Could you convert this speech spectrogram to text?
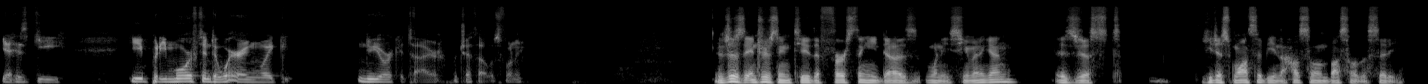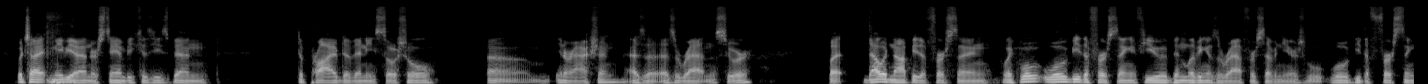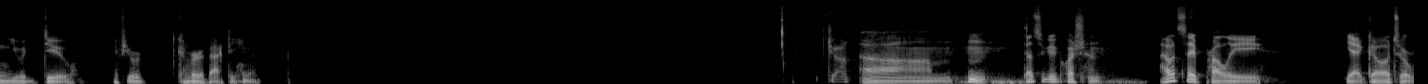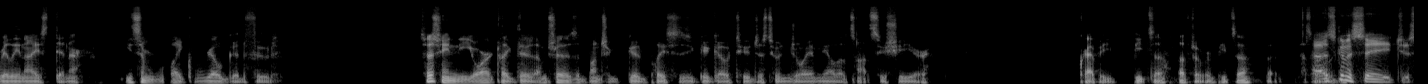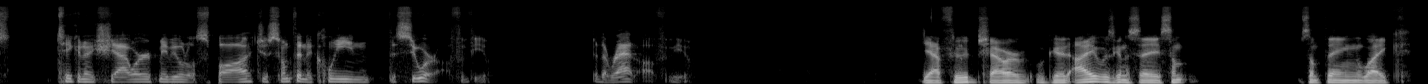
Yeah, his gi. He but he morphed into wearing like New York attire, which I thought was funny. It's just interesting too. The first thing he does when he's human again is just he just wants to be in the hustle and bustle of the city, which I maybe I understand because he's been deprived of any social um, interaction as a as a rat in the sewer but that would not be the first thing. Like, what, what would be the first thing if you had been living as a rat for seven years? What, what would be the first thing you would do if you were converted back to human? Jon, Um, hmm, that's a good question. I would say probably, yeah, go out to a really nice dinner, eat some like real good food, especially in New York. Like, there's, I'm sure there's a bunch of good places you could go to just to enjoy a meal that's not sushi or crappy pizza, leftover pizza. But that's I was gonna say just take a nice shower, maybe a little spa, just something to clean the sewer off of you, or the rat off of you. Yeah, food, shower, good. I was gonna say some something like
